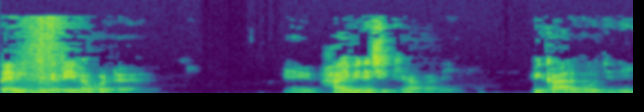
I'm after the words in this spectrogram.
පැවිද්දකට එනකොට හයි වෙන ශික්ෂාපදේ විකාල භෝජනේ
